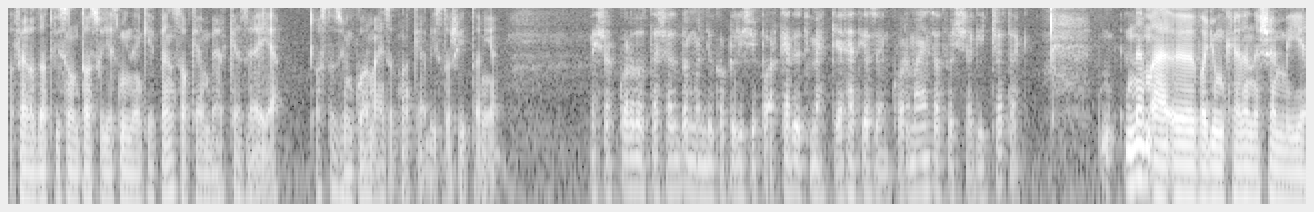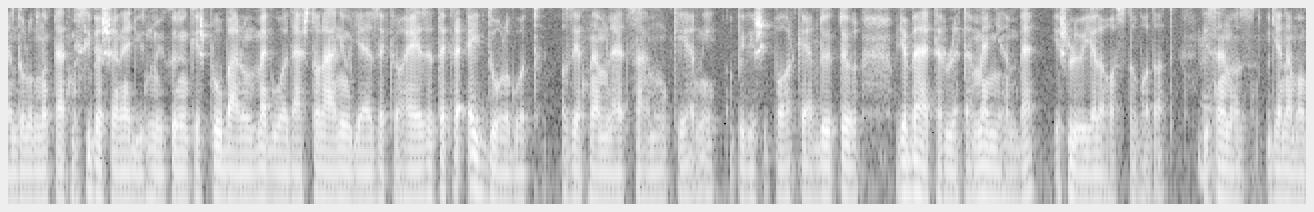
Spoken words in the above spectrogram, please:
A feladat viszont az, hogy ezt mindenképpen szakember kezelje. Azt az önkormányzatnak kell biztosítania és akkor adott esetben mondjuk a Pilisi Park megkérheti az önkormányzat, hogy segítsetek? Nem áll, vagyunk ellene semmi ilyen dolognak, tehát mi szívesen együttműködünk és próbálunk megoldást találni ugye ezekre a helyzetekre. Egy dolgot azért nem lehet számon kérni a Pilisi Parkerdőtől, hogy a belterületen menjen be és lője le azt a vadat, hiszen az ugye nem a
